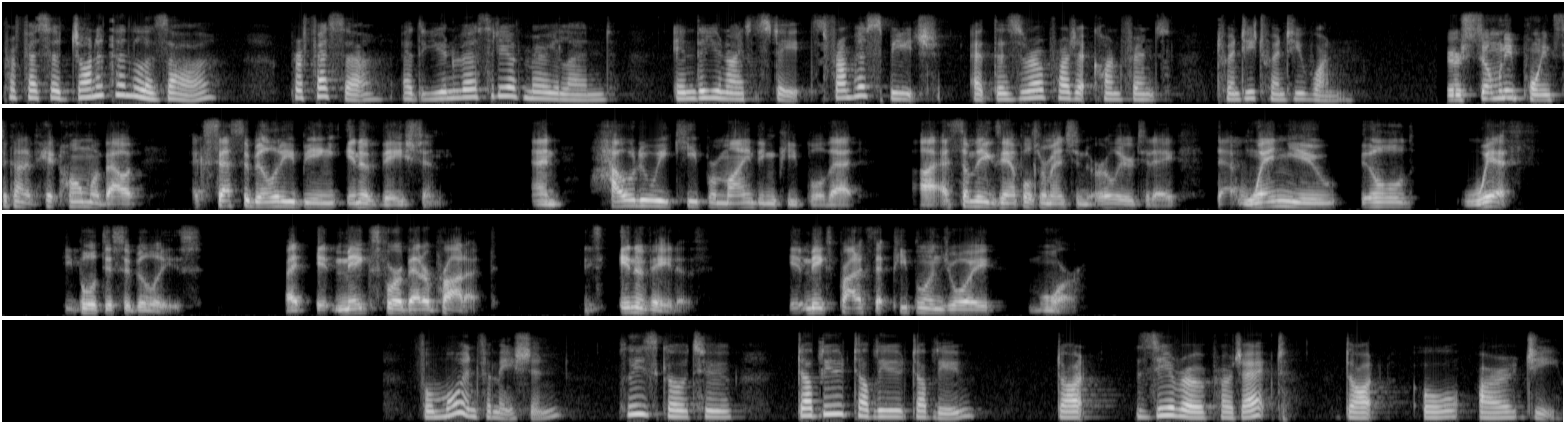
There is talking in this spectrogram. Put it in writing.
Professor Jonathan Lazar, professor at the University of Maryland in the United States, from his speech at the Zero Project Conference 2021. There are so many points to kind of hit home about accessibility being innovation. And how do we keep reminding people that, uh, as some of the examples were mentioned earlier today, that when you build with people with disabilities, right, it makes for a better product. It's innovative. It makes products that people enjoy more. For more information, please go to www.zeroproject.org.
